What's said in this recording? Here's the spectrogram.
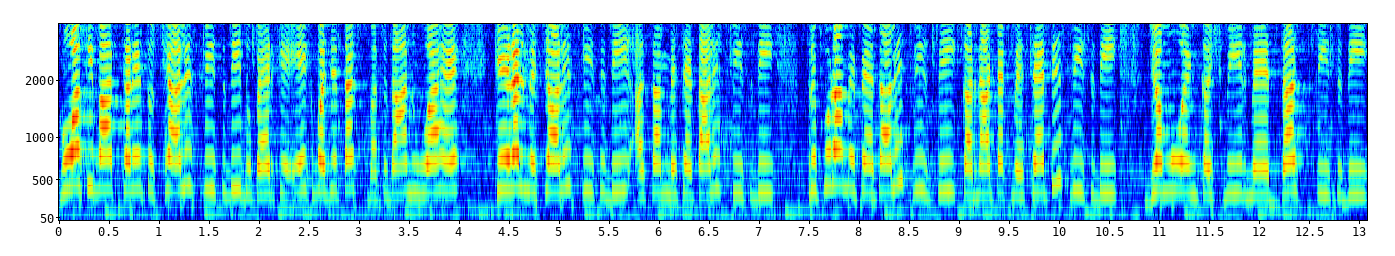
गोवा की बात करें तो छियालीस फ़ीसदी दोपहर के एक बजे तक मतदान हुआ है, केरल में चालीस फ़ीसदी, असम में सैंतालीस फ़ीसदी, त्रिपुरा में 45 फ़ीसदी, कर्नाटक में 37 फ़ीसदी, जम्मू एंड कश्मीर में 10 फ़ीसदी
